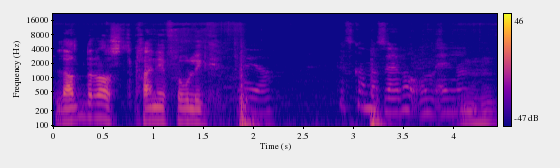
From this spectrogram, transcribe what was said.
Landrost, keine Frohlich. Ja, ja. Das kann man selber umändern. Mhm.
